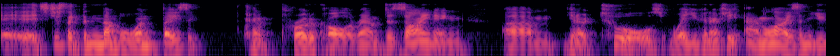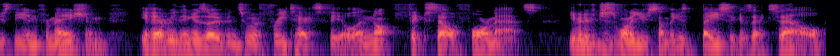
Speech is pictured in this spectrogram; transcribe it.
it's just like the number one basic kind of protocol around designing um, you know, tools where you can actually analyze and use the information. If everything is open to a free text field and not fixed cell formats, even if you just want to use something as basic as Excel,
